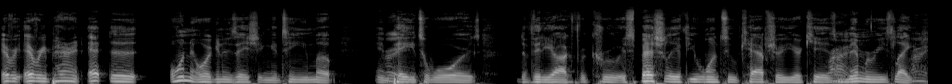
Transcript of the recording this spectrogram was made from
every every parent at the on the organization can team up and Right. pay towards the videographer crew, especially if you want to capture your kids' Right. memories. Like right.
